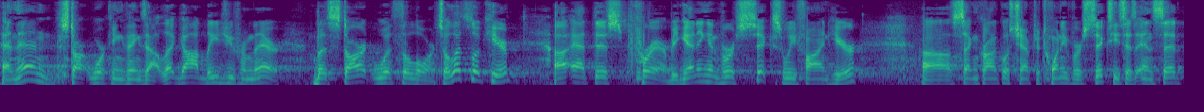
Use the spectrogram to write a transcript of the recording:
And then start working things out. Let God lead you from there. But start with the Lord. So let's look here uh, at this prayer. Beginning in verse 6, we find here, uh, 2 Chronicles chapter 20, verse 6, he says, And said,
